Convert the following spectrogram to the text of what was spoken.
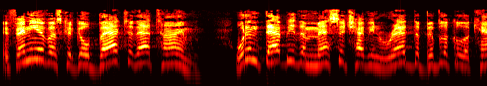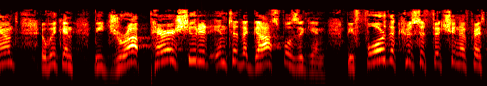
If any of us could go back to that time, wouldn't that be the message having read the biblical account? If we can be dropped, parachuted into the Gospels again before the crucifixion of Christ,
